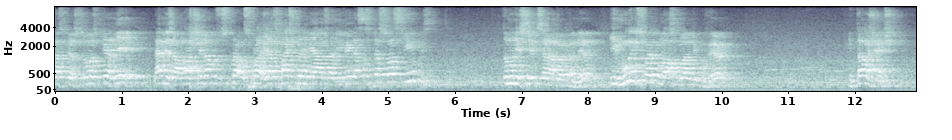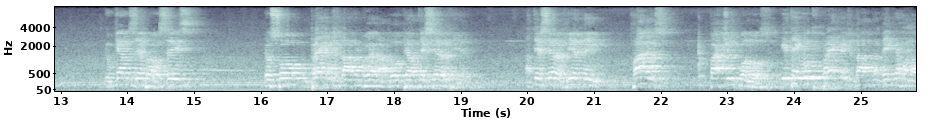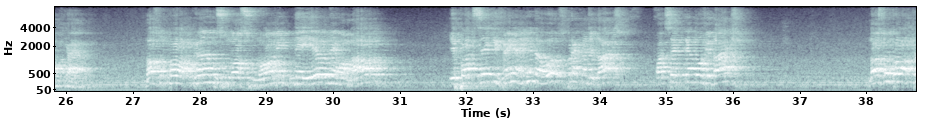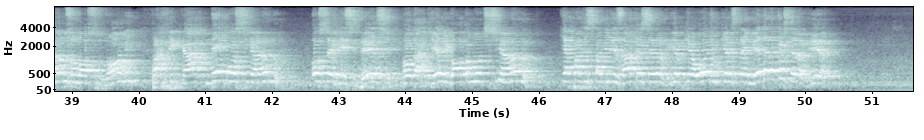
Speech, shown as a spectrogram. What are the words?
porque ali, né, Mizal, nós tiramos os, os, projetos mais premiados ali, vem dessas pessoas simples do município de Senador Caneiro. E muitos foi para o nosso plano de governo. Então, gente, eu quero dizer para vocês, eu sou pré-candidato a governador pela terceira via. A terceira via tem vários partidos conosco. E tem outro pré-candidato também, que é Ronaldo Caiado. Nós não colocamos o nosso nome, nem eu, nem Ronaldo. E pode ser que venha ainda outros pré-candidatos. Pode ser que tenha novidade. Nós não colocamos o nosso nome para ficar negociando ou serviço desse ou daquele, igual estão noticiando, que é para desestabilizar a terceira via, porque hoje o que eles têm medo é da terceira via.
